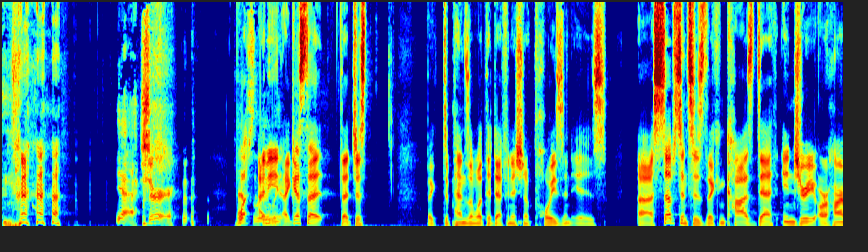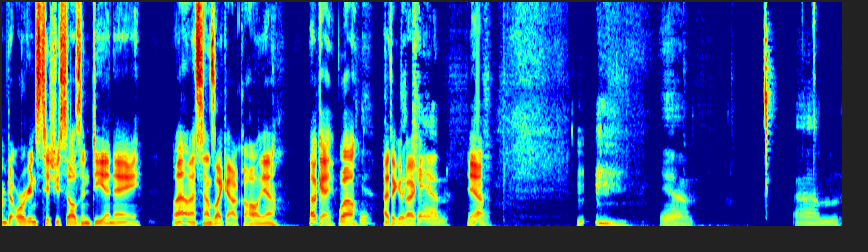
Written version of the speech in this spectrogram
yeah. Sure. What, I mean, I guess that that just like depends on what the definition of poison is. Uh, substances that can cause death, injury, or harm to organs, tissue cells, and DNA. Well, that sounds like alcohol. Yeah. Okay. Well, Yeah. I take it the back. can. Yeah. Yeah. Um,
